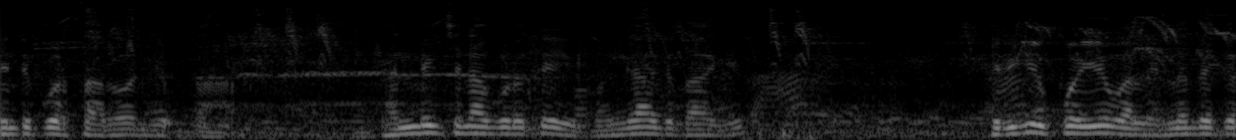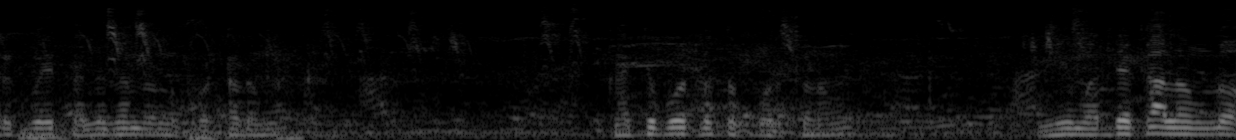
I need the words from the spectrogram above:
ఏంటి కొడతారు అని చెప్తాను. దండించినా కూడా ఈ బంగాకి తాగి తిరిగిపోయి వాళ్ళ ఇళ్ళ దగ్గరకు పోయి తల్లిదండ్రులను కొట్టడము కత్తిపోట్లతో పొడచడం ఈ మధ్యకాలంలో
